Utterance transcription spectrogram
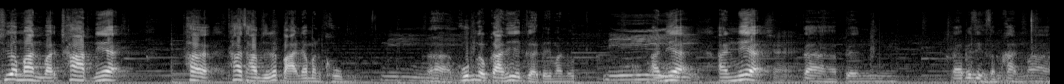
เชื่อมั่นว่าชาติเนี้ยถ้าถ้าทำศิลปะแล้วมันคุ้มนี่อ่าคุ้มกับการที่จะเกิดเป็นมนุษย์นี่อันเนี้ยอันเนี้ยใช่อ่าเป็นอ่าเป็นสิ่งสำคัญมาก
